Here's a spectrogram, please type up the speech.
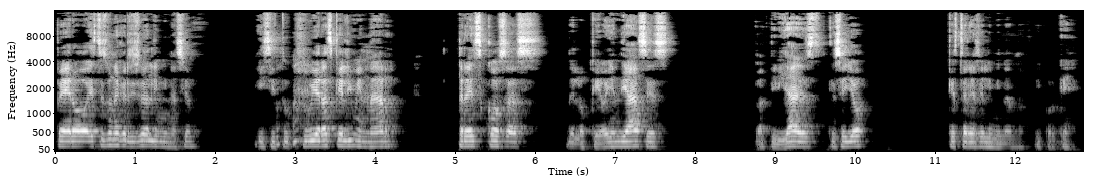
Pero este es un ejercicio de eliminación. Y si tú tuvieras que eliminar tres cosas de lo que hoy en día haces, actividades, qué sé yo, ¿qué estarías eliminando y por qué?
